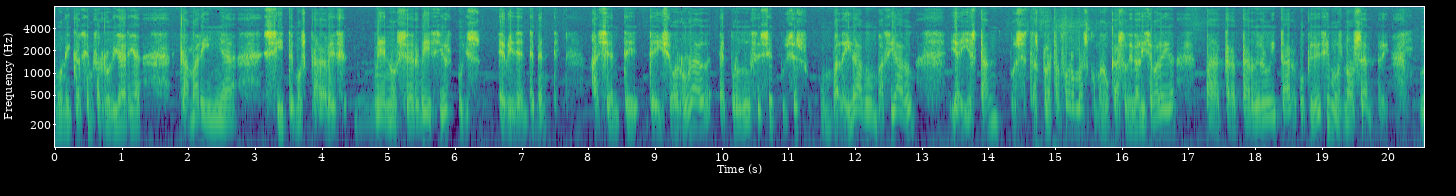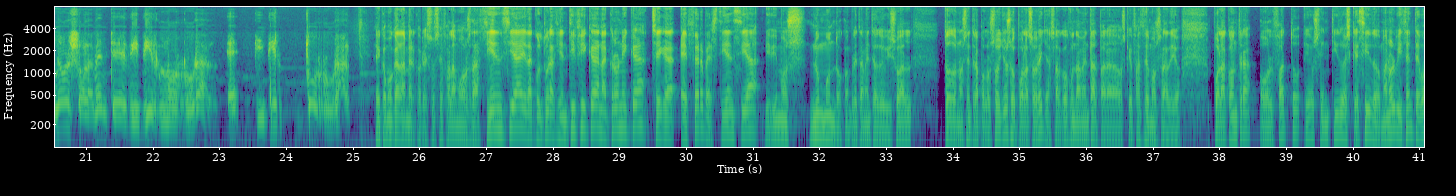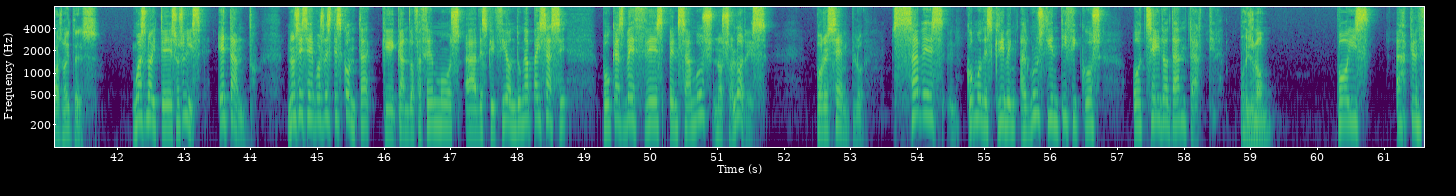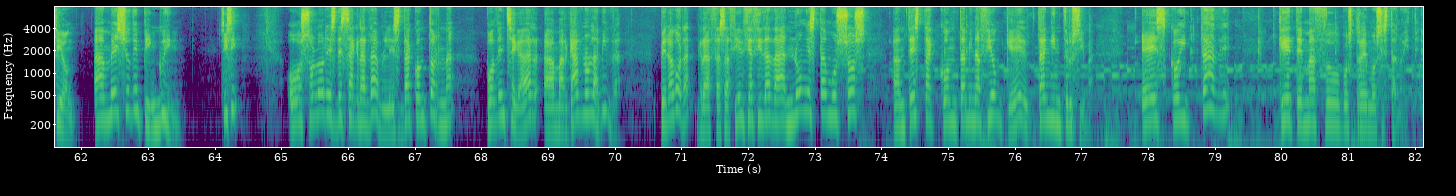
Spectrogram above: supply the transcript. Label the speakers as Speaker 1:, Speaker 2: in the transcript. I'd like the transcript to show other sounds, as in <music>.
Speaker 1: comunicación ferroviaria camariña, si temos cada vez menos servicios, pois evidentemente a xente deixa o rural e prodúcese, pois eso, un baleirado, un vaciado, e aí están pois estas plataformas, como é o caso de Galicia Baleira, para tratar de loitar o que decimos nós sempre. Non solamente é vivir no rural, é vivir mundo rural.
Speaker 2: E como cada mércores, se falamos da ciencia e da cultura científica na crónica chega efervesciencia, vivimos nun mundo completamente audiovisual todo nos entra polos ollos ou polas orellas, algo fundamental para os que facemos radio. Pola contra, o olfato é o sentido esquecido. Manuel Vicente, boas noites.
Speaker 3: Boas noites, Osolís. É tanto. Non sei se vos destes conta que cando facemos a descripción dunha paisaxe, poucas veces pensamos nos olores. Por exemplo, sabes como describen algúns científicos o cheiro da Antártida?
Speaker 2: Pois non.
Speaker 3: Pois, atención, a mexo de pingüín. Sí, sí, os olores desagradables da contorna poden chegar a amargarnos a vida. Pero agora, grazas á ciencia cidadá, non estamos sós ante esta contaminación que é tan intrusiva. Escoitade que temazo vos traemos esta noite.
